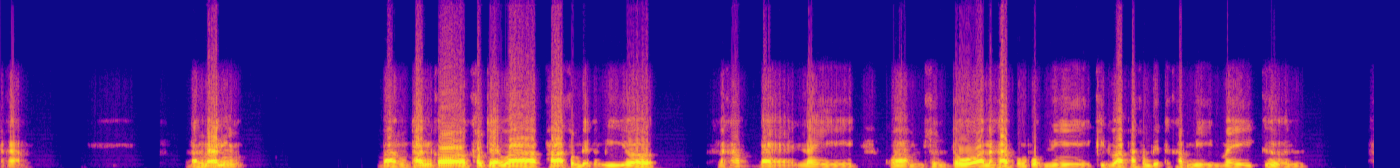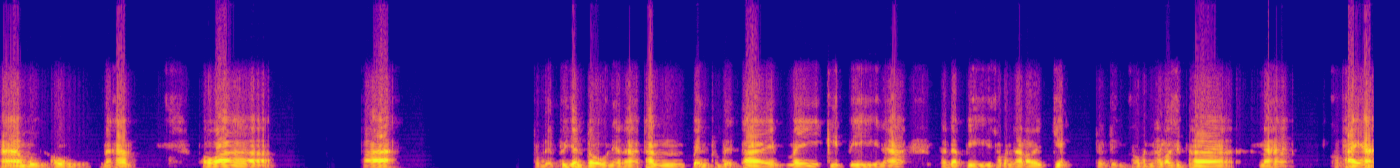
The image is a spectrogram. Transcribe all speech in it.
นะครับ ดังนั้น บางท่านก็เข้าใจว่าพระสมเด็จมีเยอะนะครับ แต่ในความส่วนตัวนะครับของผมนี่คิดว่าพระสมเด็จนะครับ มีไม่เกินห้าหมื่นองค์นะครับ เพราะว่าพระ สมเด็จพระจันโตเนี่ยนะท่านเป็นสมเด็จได้ไม่กี่ปีนะฮะตั้งแต่ปี2507 จนถึง2515 นะฮะขออภัยฮะ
